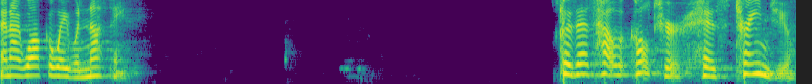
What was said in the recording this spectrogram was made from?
And I walk away with nothing. Because that's how culture has trained you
